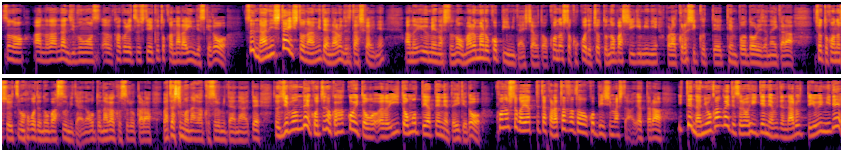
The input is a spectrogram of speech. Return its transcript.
その、あの、だんだん自分をあ確立していくとかならいいんですけど、それ何したい人なんみたいになるんです、確かにね。あの、有名な人の丸々コピーみたいにしちゃうと、この人ここでちょっと伸ばし気味に、ほら、クラシックってテンポ通りじゃないから、ちょっとこの人いつもここで伸ばすみたいな、音長くするから、私も長くするみたいな。で、そう自分でこっちの方がかっこいいと、あの、いいと思ってやってんのやったらいいけど、この人がやってたからただただコピーしました、やったら、一体何を考えてそれを弾いてんねやみたいになるっていう意味で、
